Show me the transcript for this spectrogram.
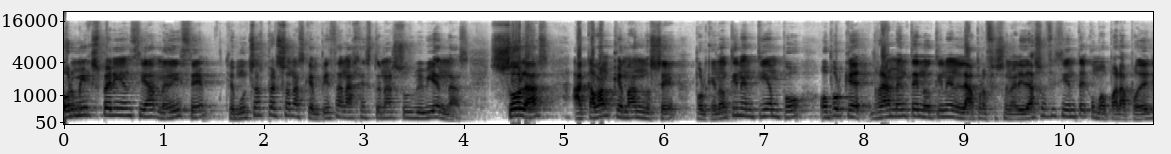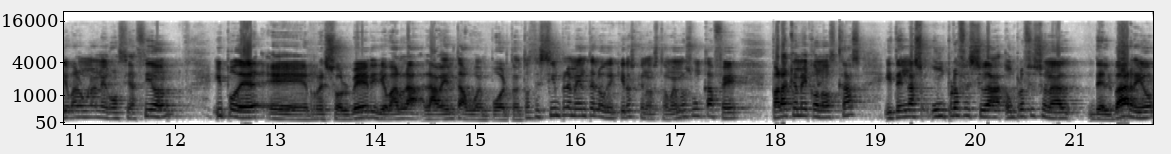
por mi experiencia me dice que muchas personas que empiezan a gestionar sus viviendas solas acaban quemándose porque no tienen tiempo o porque realmente no tienen la profesionalidad suficiente como para poder llevar una negociación y poder eh, resolver y llevar la, venta a buen puerto. Entonces simplemente lo que quiero es que nos tomemos un café para que me conozcas y tengas un profesional, un profesional del barrio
